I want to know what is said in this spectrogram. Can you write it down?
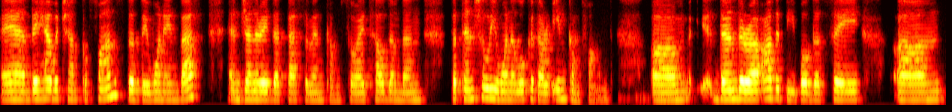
and they have a chunk of funds that they want to invest and generate that passive income. So I tell them then potentially you want to look at our income fund. Um, then there are other people that say, um,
